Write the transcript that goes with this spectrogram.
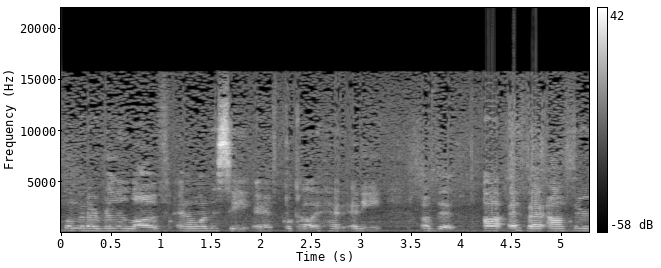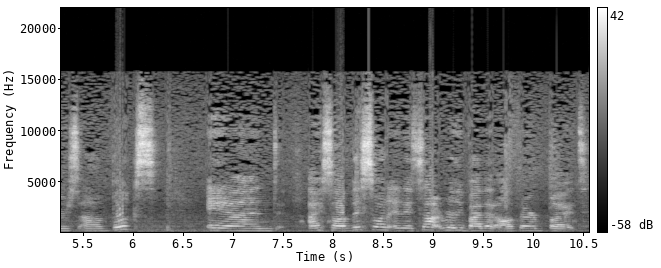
one that I really love, and I wanted to see if Book Outlet had any of the uh, of that author's uh, books. And I saw this one, and it's not really by that author, but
